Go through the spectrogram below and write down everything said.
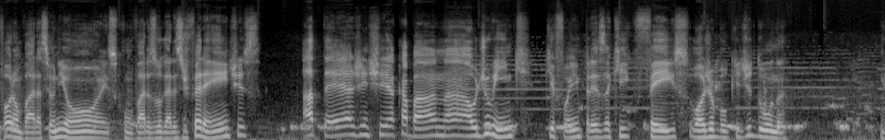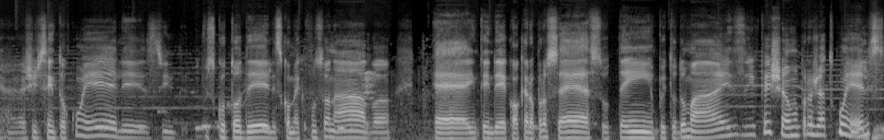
foram várias reuniões com vários lugares diferentes, até a gente acabar na Audio Inc., que foi a empresa que fez o audiobook de Duna. A gente sentou com eles, escutou deles como é que funcionava, é, entender qual era o processo, o tempo e tudo mais, e fechamos o projeto com eles.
